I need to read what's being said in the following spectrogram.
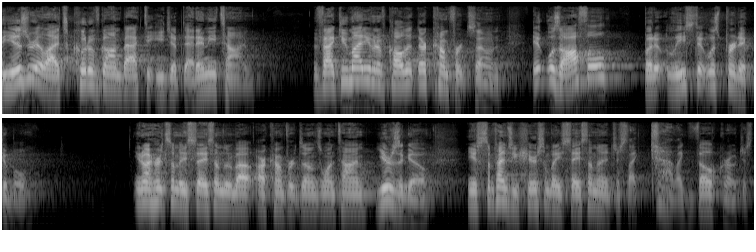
The Israelites could have gone back to Egypt at any time. In fact, you might even have called it their comfort zone. It was awful, but at least it was predictable. You know, I heard somebody say something about our comfort zones one time years ago. You know, sometimes you hear somebody say something and it just like, like Velcro, just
